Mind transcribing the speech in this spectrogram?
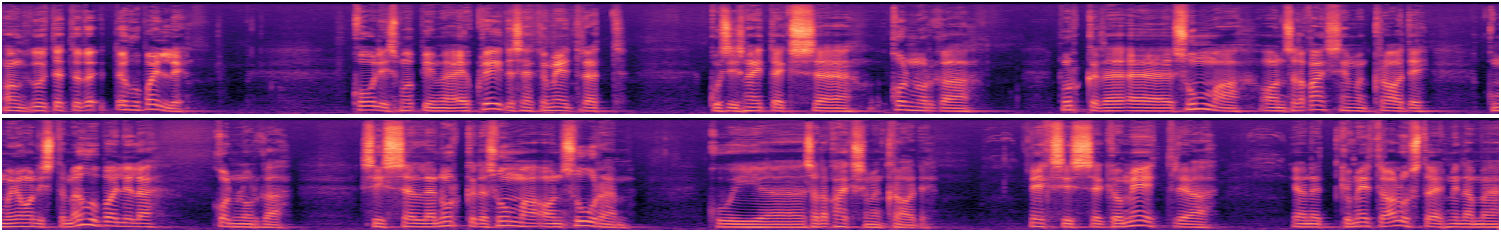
ongi kujutada ette õhupalli. koolis me õpime Euklidese geomeetriat, kus siis näiteks äh, kolmnurga nurkade äh, summa on sada kaheksakümmend kraadi, kui me joonistame õhupallile kolmnurga, siis selle nurkade summa on suurem kui äh, sada kaheksakümmend kraadi. Ehk siis see geomeetria ja need geomeetria alustajad, mida me,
